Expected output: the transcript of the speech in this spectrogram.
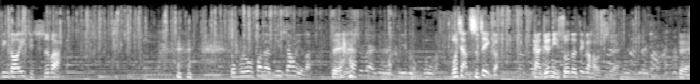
冰糕一起吃吧。都不用放在冰箱里了。对。室外就可以冷冻了。我想吃这个，感觉你说的这个好吃哎。对，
